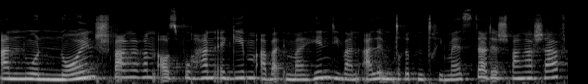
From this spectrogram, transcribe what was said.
an nur neun Schwangeren aus Wuhan ergeben, aber immerhin, die waren alle im dritten Trimester der Schwangerschaft,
